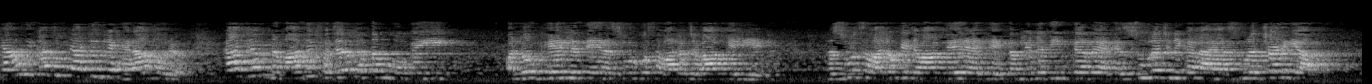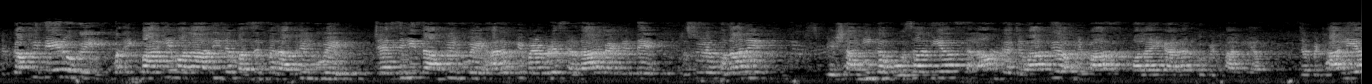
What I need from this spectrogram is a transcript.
کیا دیکھا تم نے؟ آج تمہیں حیران ہو رہے ہو؟ کہا، جب نماز فجر ختم ہو گئی اور لوگ گھیر لیتے ہیں رسول کو سوال و جواب کے لیے۔ رسول سوالوں کے جواب دے رہے تھے، تبلیغ دین کر رہے تھے، سورج نکل آیا، سورج چڑھ گیا۔ کافی دیر ہو گئی ایک بار کی مولا علی جب مسجد میں داخل ہوئے، جیسے ہی داخل ہوئے، عرب کے بڑے بڑے سردار بیٹھے تھے، رسول خدا نے پیشانی کا بوسا دیا، سلام کا جواب دیا، اپنے پاس مولا کائنات کو بٹھا لیا۔ جب بٹھا لیا،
